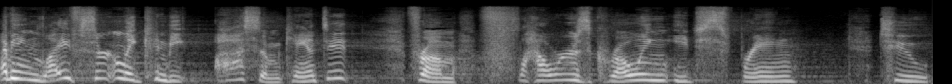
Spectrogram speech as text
I mean, life certainly can be awesome, can't it? From flowers growing each spring to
